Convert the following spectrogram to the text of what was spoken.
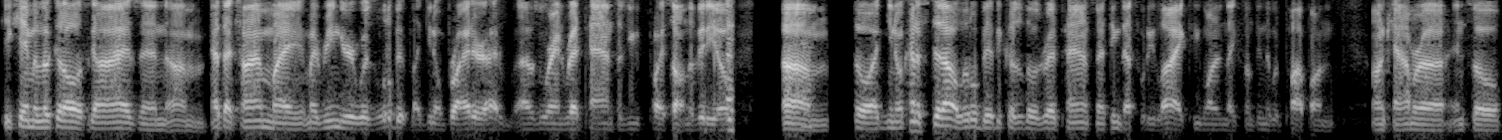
he came and looked at all his guys. And um, at that time, my my ring gear was a little bit like you know brighter. I, had, I was wearing red pants, as you probably saw in the video. Um, so I, you know, kind of stood out a little bit because of those red pants, and I think that's what he liked. He wanted like something that would pop on on camera, and so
